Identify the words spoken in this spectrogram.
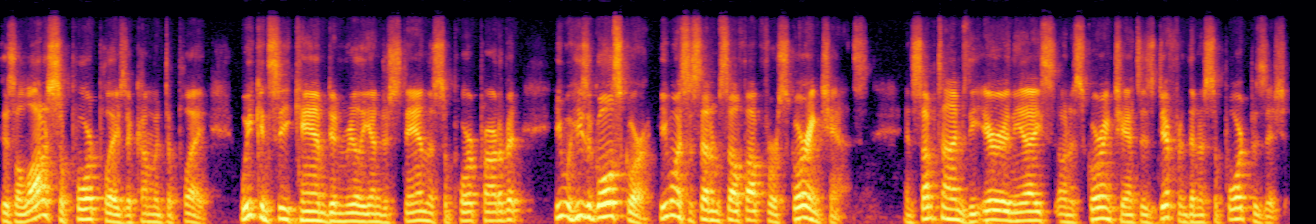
There's a lot of support plays that come into play. We can see Cam didn't really understand the support part of it. He, he's a goal scorer. He wants to set himself up for a scoring chance. And sometimes the area in the ice on a scoring chance is different than a support position.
